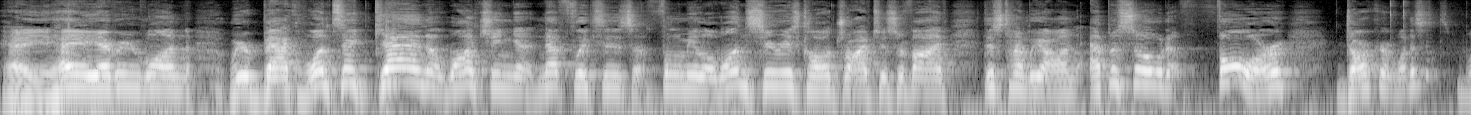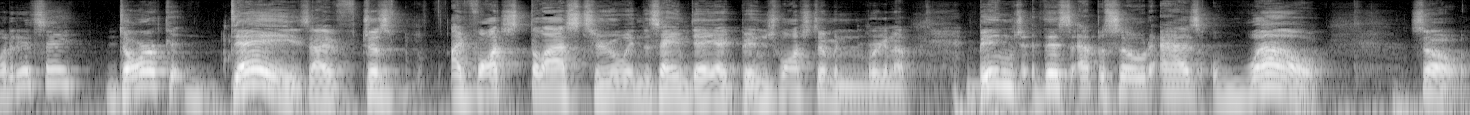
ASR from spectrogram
Hey, hey everyone! We're back once again watching Netflix's Formula One series called Drive to Survive. This time we are on episode 4 Darker. What is it? What did it say? Dark Days. I've just. I've watched the last two in the same day. I binge watched them, and we're gonna binge this episode as well. So,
